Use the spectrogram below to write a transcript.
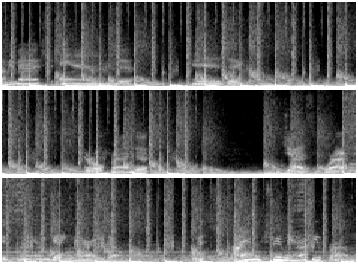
Yamimash and his girlfriend, Jess, were actually planning on getting married. Which I am extremely happy for him.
